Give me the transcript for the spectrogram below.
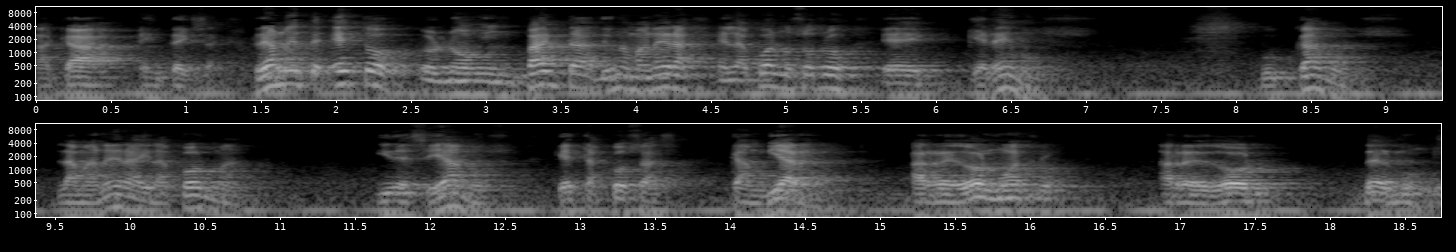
acá en Texas. Realmente esto nos impacta de una manera en la cual nosotros eh, queremos, buscamos la manera y la forma y deseamos que estas cosas cambiaran alrededor nuestro, alrededor del mundo.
